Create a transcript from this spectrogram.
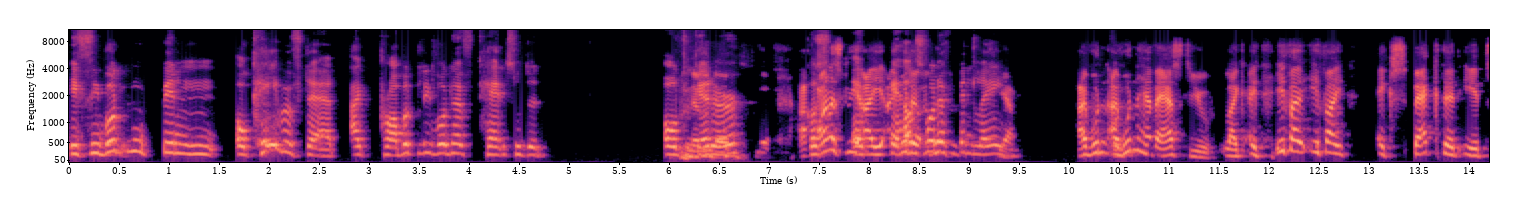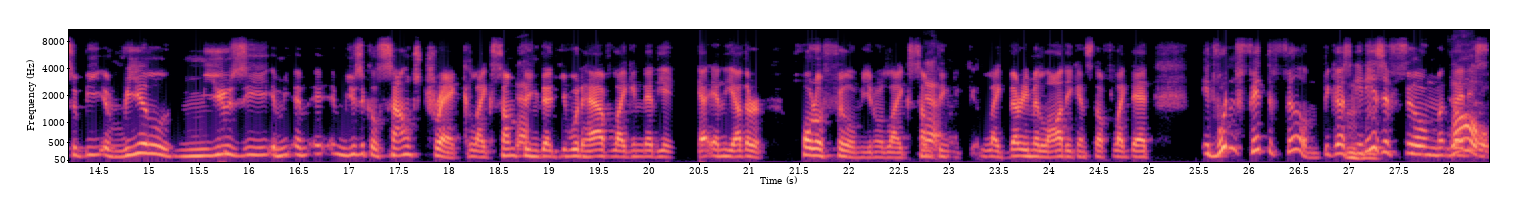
if he wouldn't been okay with that, I probably would have cancelled it altogether. no, no. I- Honestly, I, I would else have, would have been lame. Yeah. I wouldn't I wouldn't have asked you like if I if I expected it to be a real music a, a musical soundtrack like something yeah. that you would have like in any, any other horror film you know like something yeah. like, like, very melodic and stuff like that it wouldn't fit the film because mm-hmm. it is a film that no, is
